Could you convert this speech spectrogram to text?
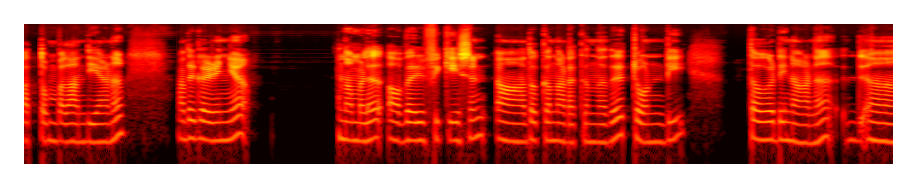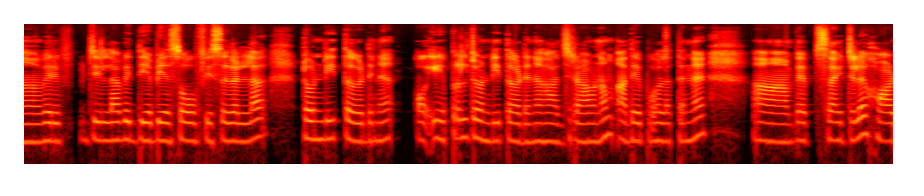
പത്തൊമ്പതാം തീയതിയാണ്. അത് കഴിഞ്ഞ് നമ്മൾ വെരിഫിക്കേഷൻ അതൊക്കെ നടക്കുന്നത് ട്വന്റി തേർഡിനാണ് വെരിഫ് ജില്ലാ വിദ്യാഭ്യാസ ഓഫീസുകളിൽ ട്വന്റി തേർഡിന് ഏപ്രിൽ ട്വന്റി തേർഡിന് ഹാജരാവണം. അതേപോലെ തന്നെ വെബ്സൈറ്റിൽ ഹാൾ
